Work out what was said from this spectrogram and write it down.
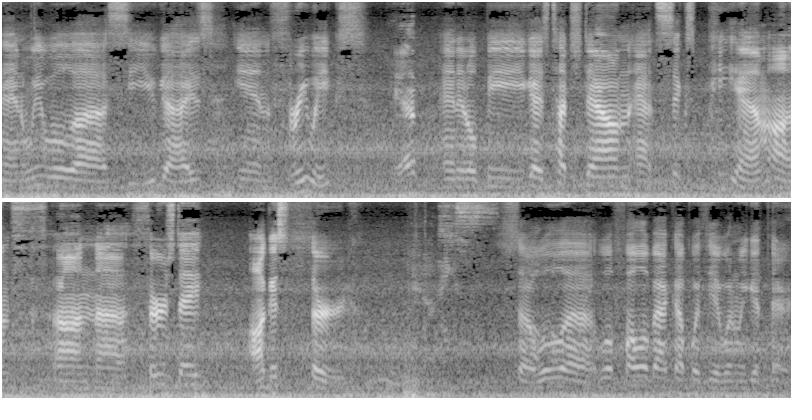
and we will uh, see you guys in three weeks Yep. and it'll be you guys touch down at 6 p.m on th- on uh, thursday august 3rd so we'll uh, we'll follow back up with you when we get there,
